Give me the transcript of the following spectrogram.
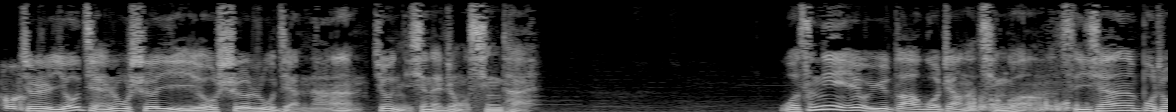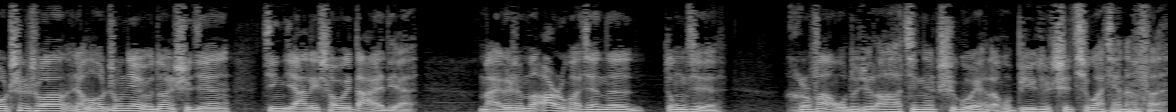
就是由俭入奢易，由奢入俭难。就你现在这种心态，我曾经也有遇到过这样的情况。以前不愁吃穿，然后中间有一段时间经济压力稍微大一点，买个什么二十块钱的东西盒饭，我都觉得啊，今天吃贵了，我必须得吃七块钱的饭。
